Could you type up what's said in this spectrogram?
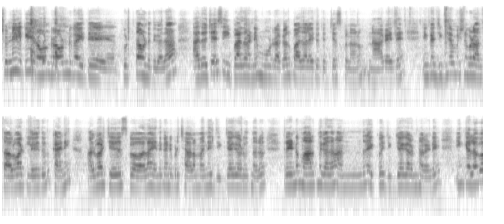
చున్నీలకి రౌండ్ రౌండ్గా అయితే కుర్తా ఉండదు కదా అది వచ్చేసి ఈ పాదం అండి. మూడు రకాల పాదాలు అయితే తెచ్చేసుకున్నాను నాకైతే. ఇంకా జిగ్జా మిషన్ కూడా అంత అలవాటు లేదు కానీ అలవాటు చేసుకోవాలా? ఎందుకంటే ఇప్పుడు చాలా మంది జిగ్జాగ్ అడుగుతున్నారు. ట్రెండ్ మారుతుంది కదా అందరూ ఎక్కువ జిగ్జాగ్ అంటున్నారండి. ఇంకెలాగో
